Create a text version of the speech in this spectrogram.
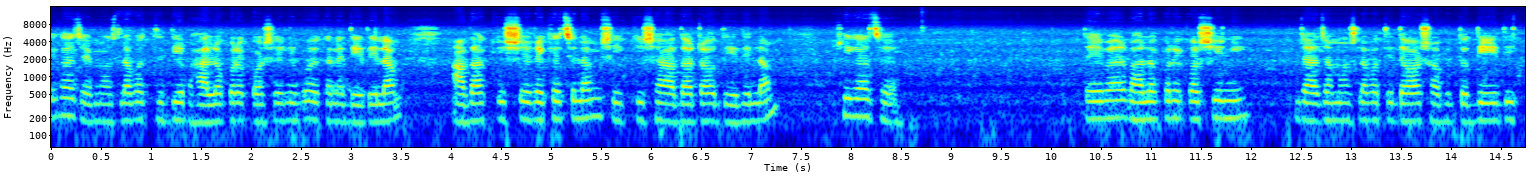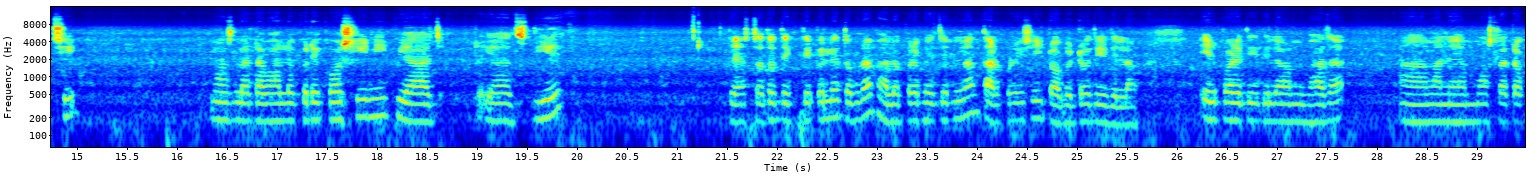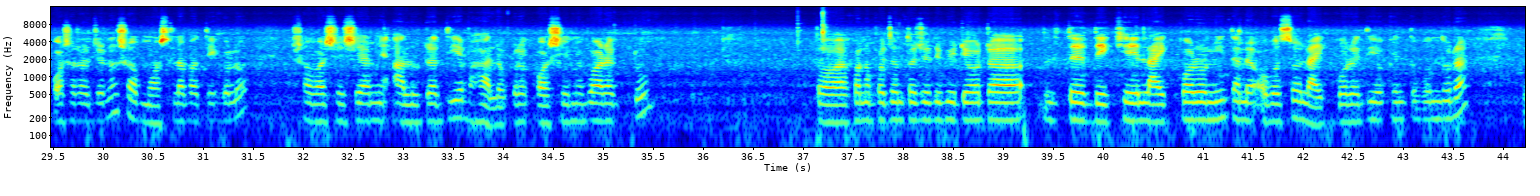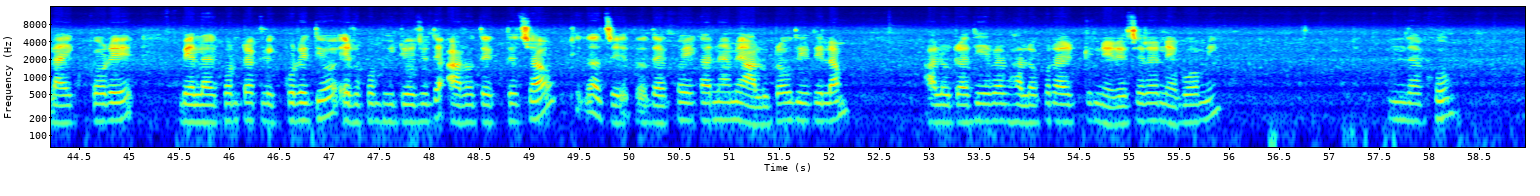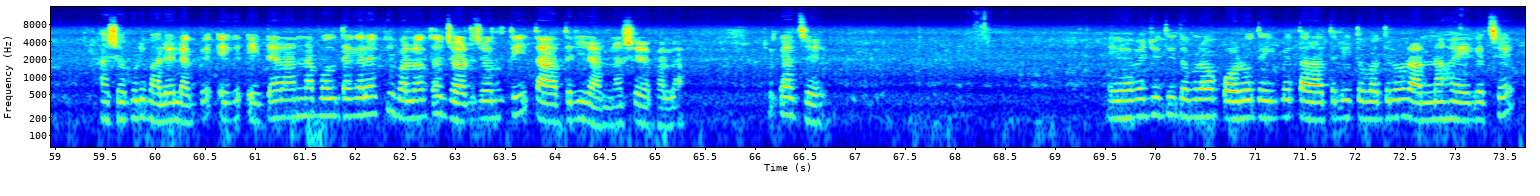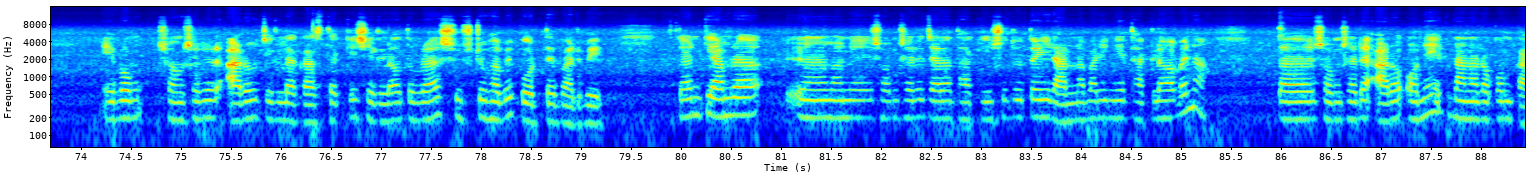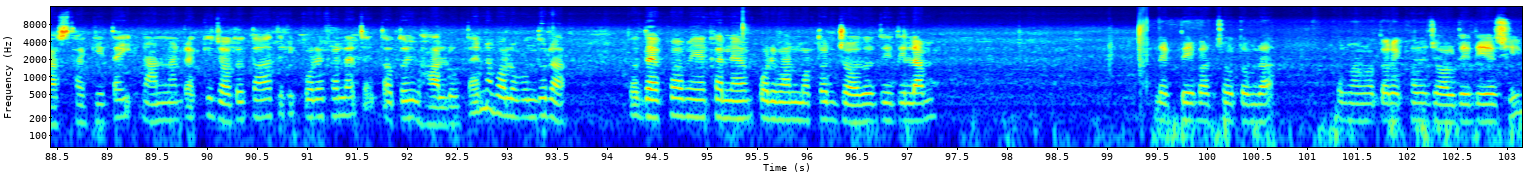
ঠিক আছে, মশলাপাতি দিয়ে ভালো করে কষিয়ে নেব। এখানে দিয়ে দিলাম আদা কিসে রেখেছিলাম, সেই কিসা আদাটাও দিয়ে দিলাম, ঠিক আছে? তো এবার ভালো করে কষিয়ে নিই। যা যা মশলাপাতি দেওয়া সবই তো দিয়ে দিচ্ছি। মশলাটা ভালো করে কষিয়ে নিই পেঁয়াজ পেঁয়াজ দিয়ে। পেঁয়াজটা তো দেখতে পেলে তোমরা ভালো করে ভেজে নিলাম, তারপরে সেই টমেটো দিয়ে দিলাম। এরপরে দিয়ে দিলাম আমি ভাজা মানে মশলাটা কষানোর জন্য সব মশলাপাতিগুলো সবার শেষে আমি আলুটা দিয়ে ভালো করে কষে নেব আর একটু। তো এখনও পর্যন্ত যদি ভিডিওটাতে দেখে লাইক করনি, তাহলে অবশ্যই লাইক করে দিও কিন্তু বন্ধুরা। লাইক করে বেল আইকনটা ক্লিক করে দিও। এরকম ভিডিও যদি আরও দেখতে চাও, ঠিক আছে? তো দেখো এখানে আমি আলুটাও দিয়ে দিলাম। আলুটা দিয়ে এবার ভালো করে আর একটু নেড়ে চেড়ে নেব আমি। দেখো, আশা করি ভালোই লাগবে। এটা রান্না বলতে গেলে কি বলো তো জলদি তাড়াতাড়ি রান্না সেরে ফেলা। ঠিক আছে? এভাবে যদি তোমরাও করো, দেখবে তাড়াতাড়ি তোমাদেরও রান্না হয়ে গেছে এবং সংসারের আরও যেগুলা কাজ থাকে, সেগুলাও তোমরা সুষ্ঠুভাবে করতে পারবে। কারণ কি আমরা মানে সংসারে যারা থাকি, শুধু তো এই রান্নাবাড়ি নিয়ে থাকলে হবে না তা সংসারে আরও অনেক নানা রকম কাজ থাকে। তাই রান্নাটা কি যত তাড়াতাড়ি করে ফেলা যায়, ততই ভালো। তাই না বলো বন্ধুরা? তো দেখো আমি এখানে পরিমাণ মতন জলও দিয়ে দিলাম। দেখতেই পাচ্ছ তোমরা, পরিমাণ মতন এখানে জল দিয়ে দিয়েছি।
